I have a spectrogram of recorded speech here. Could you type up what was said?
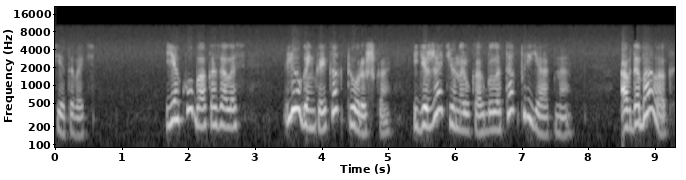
сетовать. Якоба оказалась легонькой, как перышко, и держать ее на руках было так приятно. А вдобавок,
